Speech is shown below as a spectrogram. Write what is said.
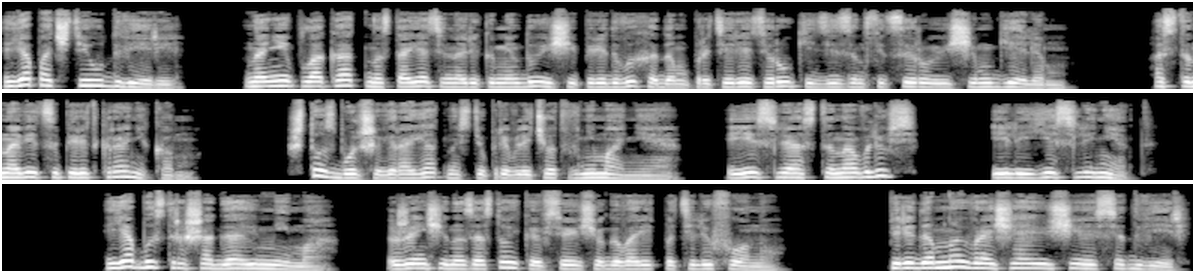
Я почти у двери. На ней плакат, настоятельно рекомендующий перед выходом протереть руки дезинфицирующим гелем. Остановиться перед краником? Что с большей вероятностью привлечет внимание? Если остановлюсь или если нет? Я быстро шагаю мимо. Женщина за стойкой все еще говорит по телефону. Передо мной вращающаяся дверь.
